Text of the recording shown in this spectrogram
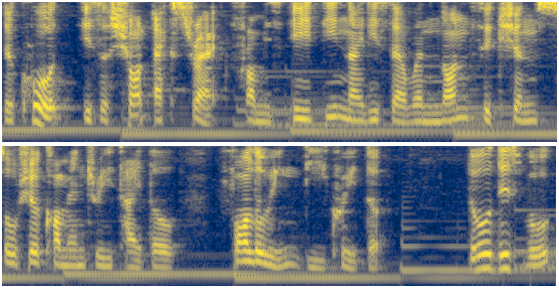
The quote is a short extract from his 1897 non-fiction social commentary titled following the equator. Though this book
